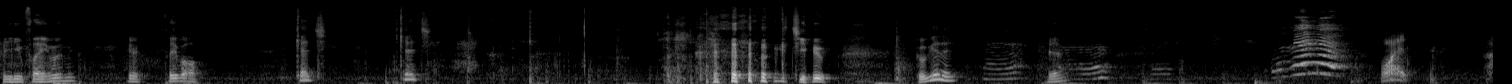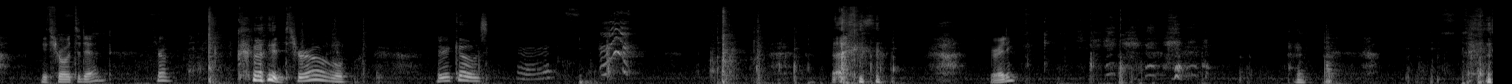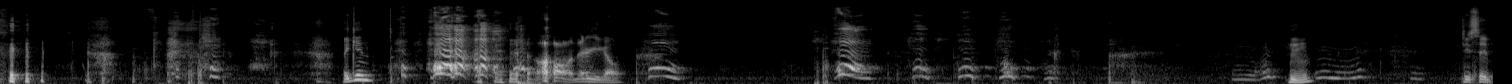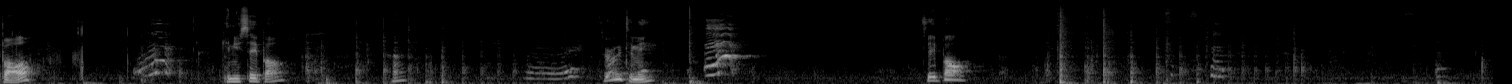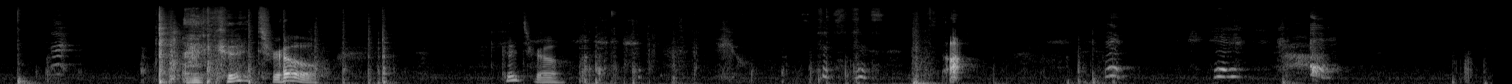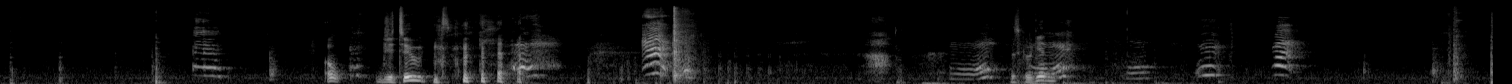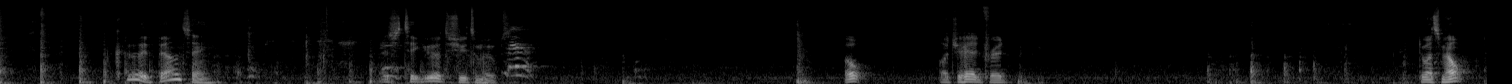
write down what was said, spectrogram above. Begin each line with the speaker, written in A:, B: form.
A: Are you playing with me? Here, play ball. Catch. Catch. Look at you. Go get it. Yeah. What? You throw it to dad? Throw. Good throw. Here it goes. you ready? Again. oh, there you go. Hmm? Did you say ball? Can you say ball? Huh? Throw it to me. Say ball. Good throw. Good throw. Ah. Oh, you toot? Let's go get him. Good bouncing. I should take you out to shoot some hoops. Oh, watch your head, Fred. Do you want some help?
